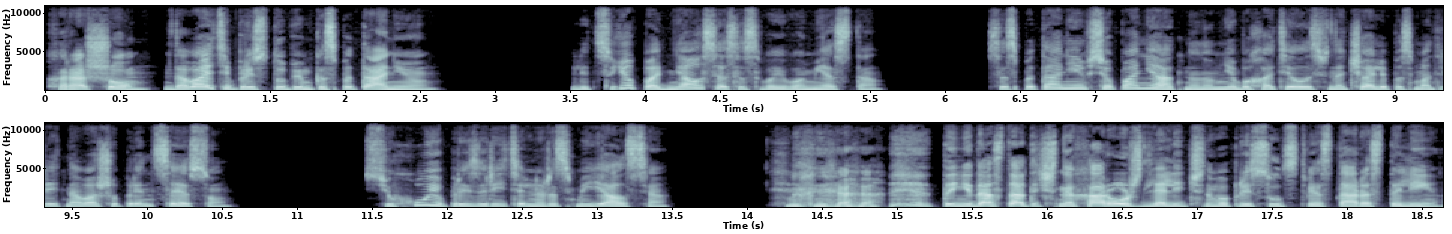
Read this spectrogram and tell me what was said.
Хорошо, давайте приступим к испытанию. Лицеё поднялся со своего места. С испытанием все понятно, но мне бы хотелось вначале посмотреть на вашу принцессу. Сюхуи презрительно рассмеялся. Ты недостаточно хорош для личного присутствия старосты Ли.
